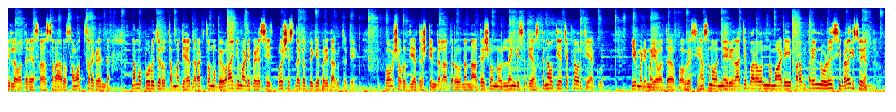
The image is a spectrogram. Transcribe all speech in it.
ಇಲ್ಲವಾದರೆ ಸಹಸ್ರಾರು ಸಂವತ್ಸರಗಳಿಂದ ನಮ್ಮ ಪೂರ್ವಜರು ತಮ್ಮ ದೇಹದ ರಕ್ತವನ್ನು ಬೆವರಾಗಿ ಮಾಡಿ ಬೆಳೆಸಿ ಪೋಷಿಸಿದ ಗದ್ದುಗೆ ಬರಿದಾಗುತ್ತದೆ. ವಂಶವೃದ್ಧಿಯ ದೃಷ್ಟಿಯಿಂದಲಾದರೂ ನನ್ನ ಆದೇಶವನ್ನು ಉಲ್ಲಂಘಿಸದೆ ಹಸ್ತಿನಾವತಿಯ ಚಕ್ರವರ್ತಿಯಾಗು. ಈ ಮಣಿಮಯವಾದ ಭವ್ಯ ಸಿಂಹಾಸನವನ್ನೇರಿ ರಾಜ್ಯಭಾರವನ್ನು ಮಾಡಿ ಪರಂಪರೆಯನ್ನು ಉಳಿಸಿ ಬೆಳಗಿಸು ಎಂದಳು.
